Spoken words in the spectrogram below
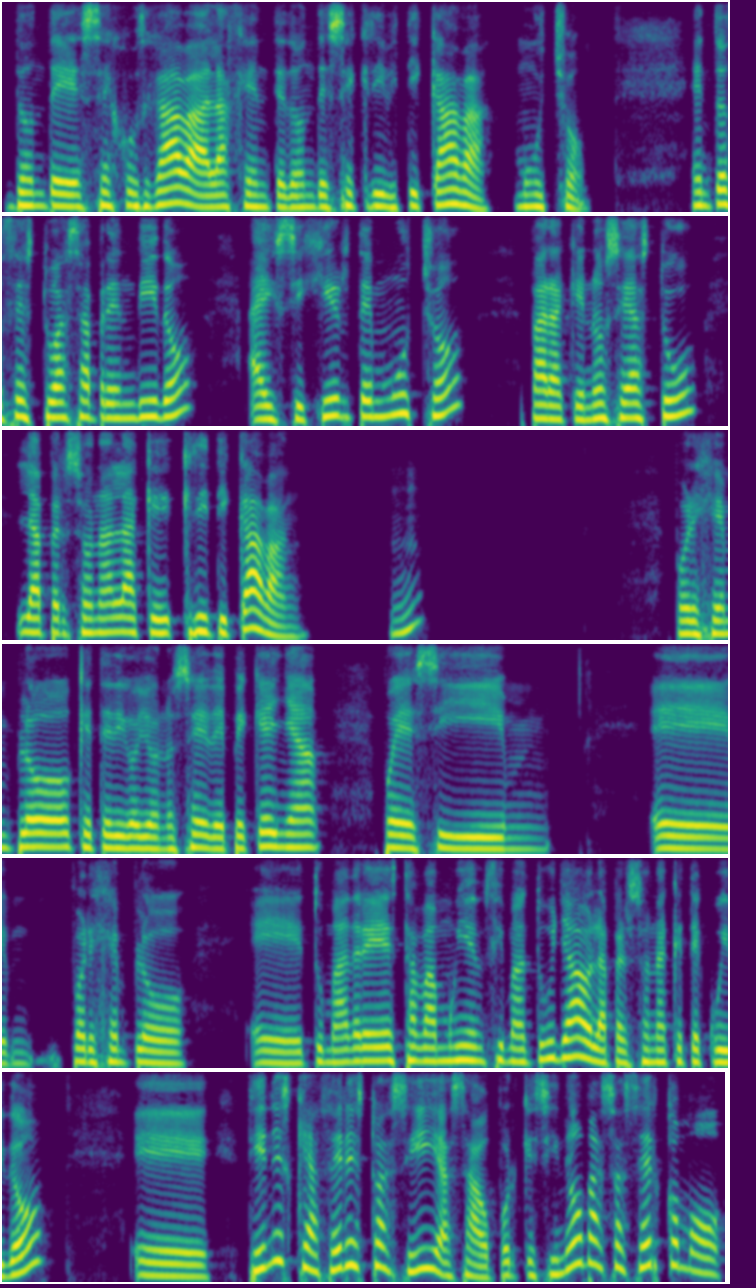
donde se juzgaba a la gente, donde se criticaba mucho. Entonces tú has aprendido a exigirte mucho para que no seas tú la persona a la que criticaban. Por ejemplo, ¿qué te digo yo? No sé, de pequeña, pues si, mm, eh, por ejemplo, eh, tu madre estaba muy encima tuya o la persona que te cuidó, eh, tienes que hacer esto así, asado, porque si no vas a ser como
